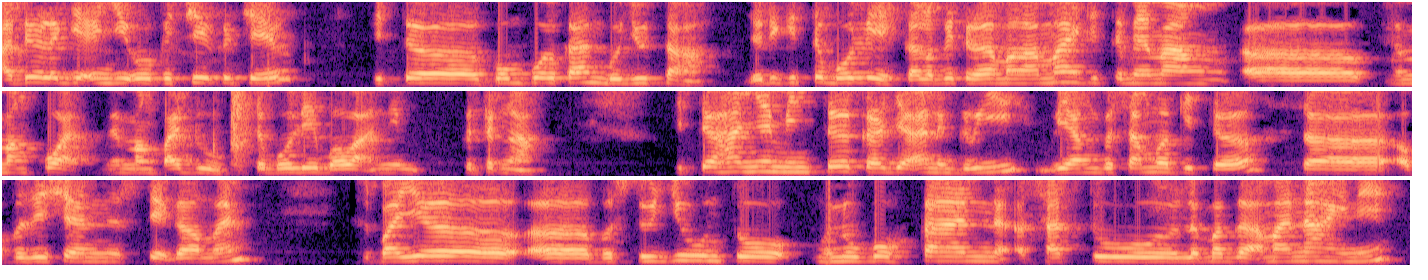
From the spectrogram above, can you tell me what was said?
ada lagi NGO kecil-kecil kita kumpulkan berjuta. Jadi kita boleh kalau kita ramai-ramai kita memang uh, memang kuat, memang padu. Kita boleh bawa ni ke tengah. Kita hanya minta kerajaan negeri yang bersama kita opposition state government supaya uh, bersetuju untuk menubuhkan satu lembaga amanah ini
